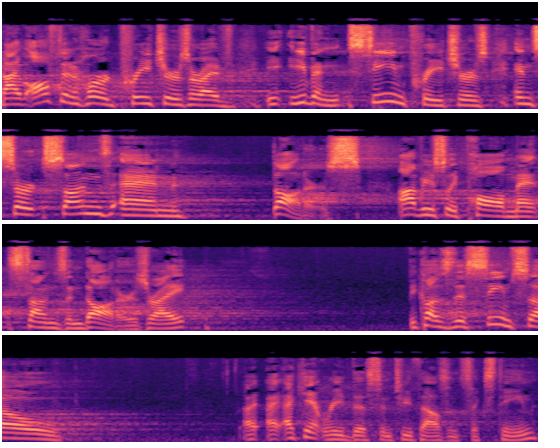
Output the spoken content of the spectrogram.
Now, I've often heard preachers, or I've e- even seen preachers, insert sons and daughters. Obviously, Paul meant sons and daughters, right? Because this seems so. I, I can't read this in 2016. It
